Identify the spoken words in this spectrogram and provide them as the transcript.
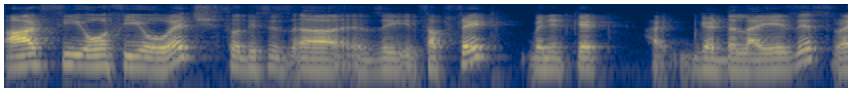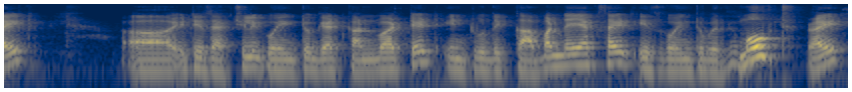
RCOCOH. So, this is uh, the substrate when it get get the lyases right uh, it is actually going to get converted into the carbon dioxide is going to be removed right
